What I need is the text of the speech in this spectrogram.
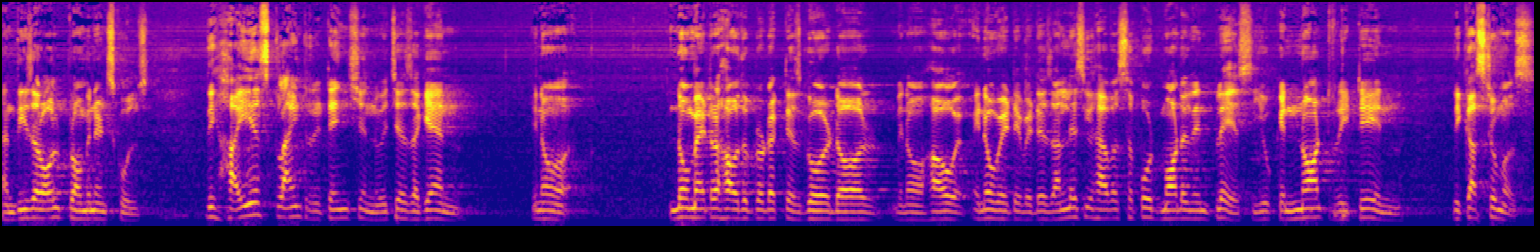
and these are all prominent schools. The highest client retention, which is again, you know, no matter how the product is good or you know how innovative it is, unless you have a support model in place, you cannot retain the customers.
